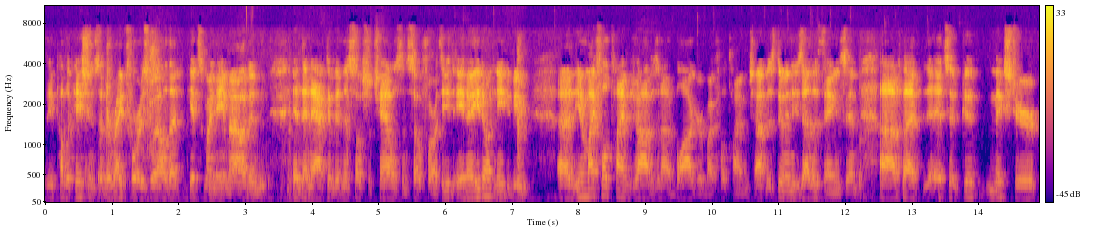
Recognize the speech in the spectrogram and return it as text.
the publications that I write for as well. That gets my name out and and then active in the social channels and so forth. You, you know, you don't need to be. Uh, you know, my full time job is not a blogger. My full time job is doing these other things, and uh, but it's a good mixture,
